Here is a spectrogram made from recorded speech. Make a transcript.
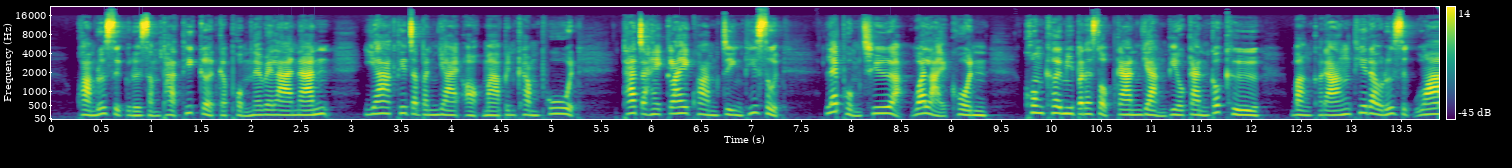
ๆ ความรู้สึกหรือสัมผัสที่เกิดกับผมในเวลานั้น ยากที่จะบรรยายออกมาเป็นคำพูด ถ้าจะให้ใกล้ความจริงที่สุด และผมเชื่อว่าหลายคน คงเคยมีประสบการณ์อย่างเดียวกันก็คือ บางครั้งที่เรารู้สึกว่า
